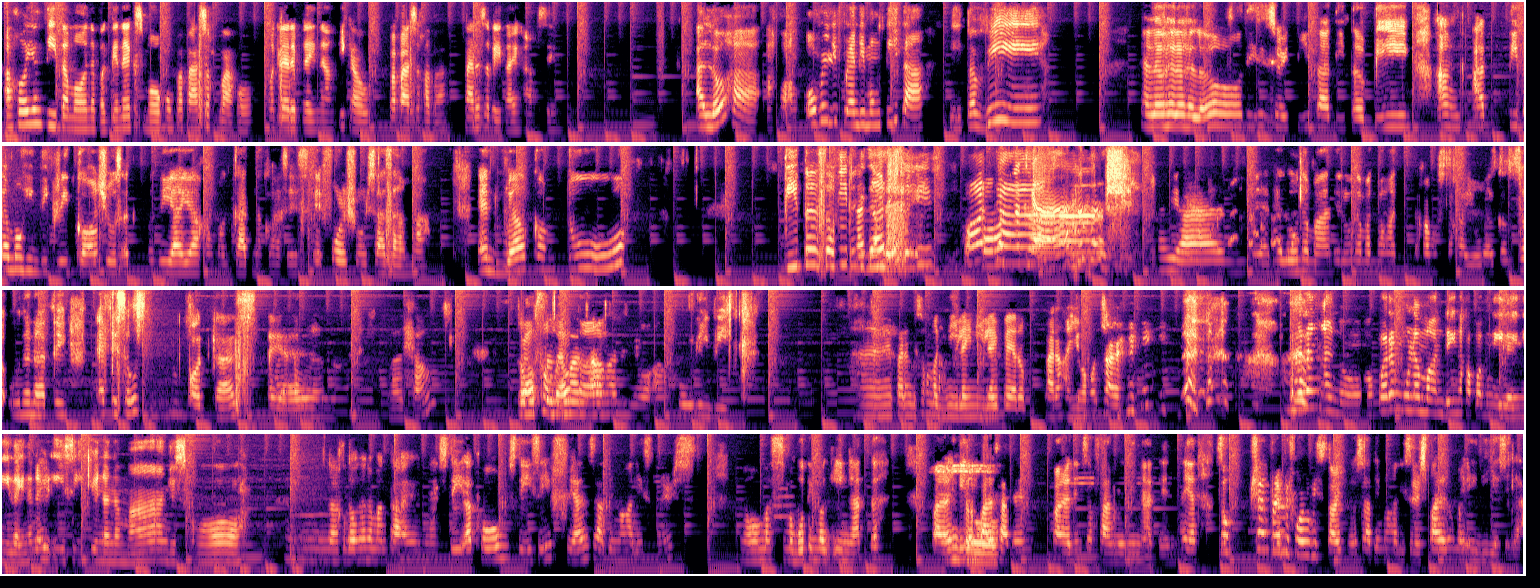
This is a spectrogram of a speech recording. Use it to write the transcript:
Ako yung tita mo na pag next mo kung papasok ba ako, magre-reply ng, ikaw, papasok ka ba? Para sabay tayong absent. Aloha! Ako ang overly friendly mong tita, Tita V. Hello, hello, hello. This is your tita, Tita Bing. Ang at tita mong hindi grade conscious at pagyaya kang mag-cut ng classes, eh for sure sasama. And welcome to Titas of Days Podcast! Ayan. Ayan. Hello naman. Hello naman mga tita. Kamusta kayo? Welcome sa una nating episode ng podcast. Ayan. Welcome. Kamusta Welcome, welcome. ang ano nyo, ang Holy Week? Ay, parang gusto ko magnilay-nilay pero parang ayoko, Char. Parang ano, parang mula Monday nakapag-nilay-nilay na dahil ECQ na naman. Diyos ko. Mm, lockdown na naman tayo. Stay at home, stay safe. Yan sa ating mga listeners. No, mas mabuting mag-ingat para hindi lang True. para sa atin, para din sa family natin. Ayan. So, syempre, before we start no, sa ating mga listeners, para lang may idea sila.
